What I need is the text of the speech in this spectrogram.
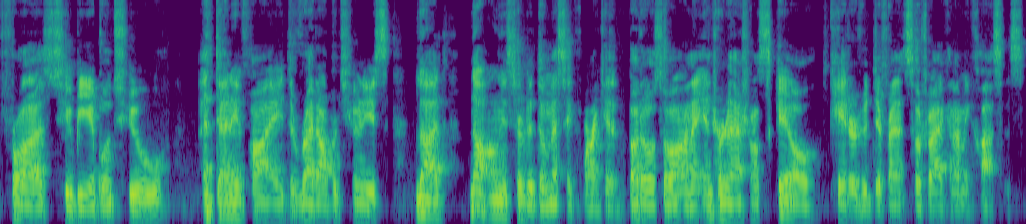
for us to be able to identify the right opportunities that not only serve the domestic market, but also on an international scale cater to different social economic classes.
